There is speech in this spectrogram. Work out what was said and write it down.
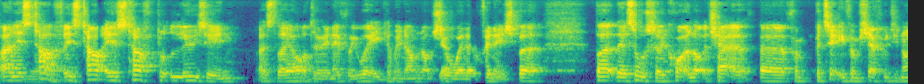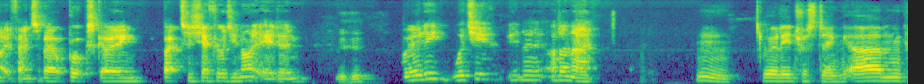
And it's tough. It's tough. It's tough losing as they are doing every week. I mean, I'm not sure where they'll finish, but but there's also quite a lot of chat uh, from particularly from Sheffield United fans about Brooks going back to Sheffield United. And Mm-hmm. really, would you? You know, I don't know. Hmm, really interesting. Um,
